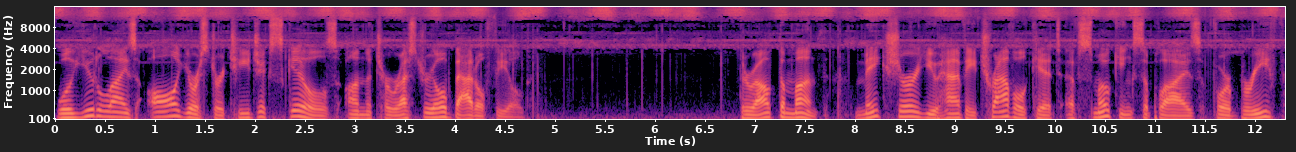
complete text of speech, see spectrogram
will utilize all your strategic skills on the terrestrial battlefield. Throughout the month, make sure you have a travel kit of smoking supplies for brief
